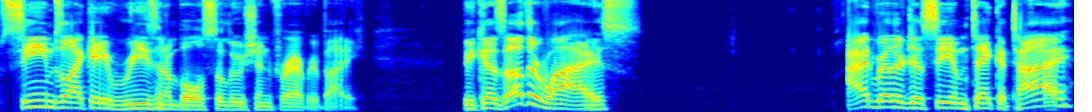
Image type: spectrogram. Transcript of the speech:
Seems like a reasonable solution for everybody. Because otherwise, I'd rather just see them take a tie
